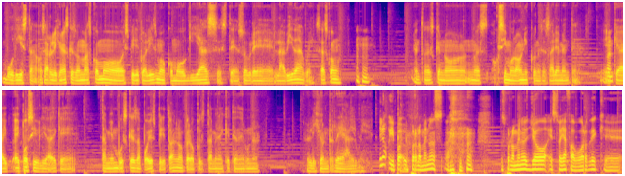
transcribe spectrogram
budista, o sea, religiones que son más como espiritualismo, como guías este, sobre la vida, güey, ¿sabes cómo? Entonces que no, no es oximorónico necesariamente, y que hay, hay posibilidad de que también busques apoyo espiritual, ¿no? Pero pues también hay que tener una religión real, güey. y por, lo menos, pues por lo menos yo estoy a favor de que,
